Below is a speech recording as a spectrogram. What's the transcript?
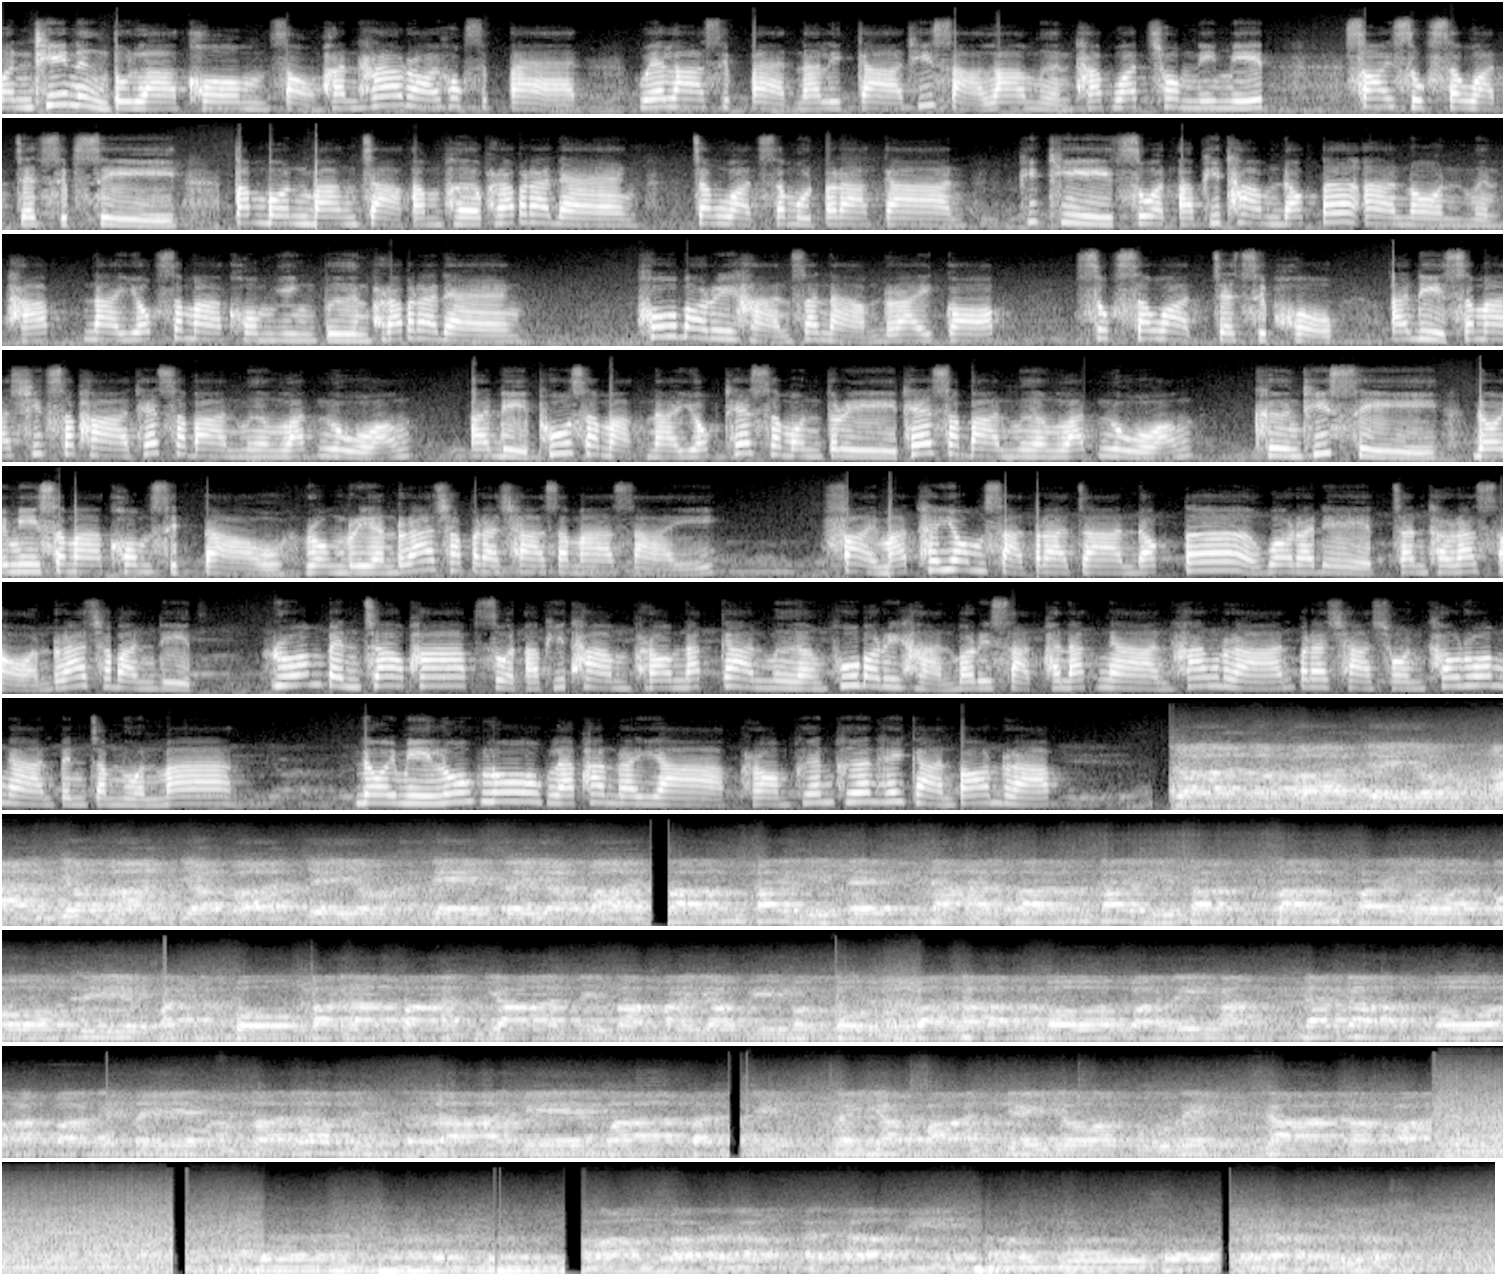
วันที่ 1 ตุลาคม 2568 เวลา 18 นาฬิกาที่ศาลาเหมือนทับวัดชมนิมิตร ซอยสุขสวัสดิ์ 74 ตำบลบางจากอำเภอพระประแดง จังหวัดสมุทรปราการ พิธีสวดอภิธรรม ดรอานนท์เหมือนทัพนายกสมาคมยิงปืนพระประแดง ผู้บริหารสนามไรกอล์ฟสุขสวัสดิ์ 76 อดีตสมาชิกสภาเทศบาลเมืองลัดหลวง อดีตผู้สมัครนายกเทศมนตรี เทศบาลเมืองลัดหลวง คืนที่ 4 โดยมีสมาคมสิทธิ์เก่า โรงเรียนราชประชาสมาสัย ฝ่ายมัธยมศาสตราจารย์ ดร วรเดช จันทรสอนราชบัณฑิต ร่วมเป็นเจ้าภาพสวดอภิธรรมพร้อมนักการเมืองผู้บริหารบริษัทพนักงานห้างร้านประชาชนเข้าร่วมงานเป็นจำนวนมาก โดยมีลูกๆและภรรยาพร้อมเพื่อนๆให้การต้อนรับชาตปาเจยอัญญมัญญปาเจยเดสยปาสังกหิเตนาสังกหิตัสสังปโยโกสิปั สโปกราปัญญาติสัมมยวิมุตโตปัฏฐมโมปริหัยกะโมอปาริเตสารมุลาเยวะปณิสยปาเจโยปุเรชาตปามังสารนังคัจฉามิเรื่อง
